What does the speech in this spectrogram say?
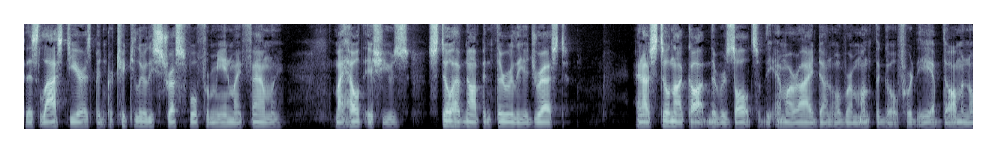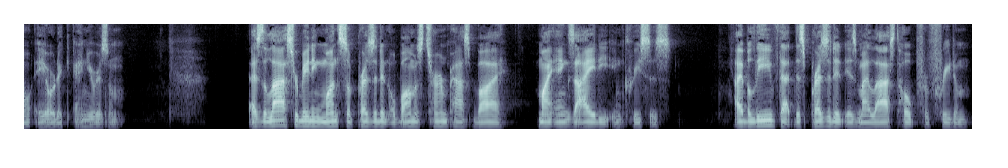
this last year has been particularly stressful for me and my family. My health issues still have not been thoroughly addressed, and I've still not gotten the results of the MRI done over a month ago for the abdominal aortic aneurysm. As the last remaining months of President Obama's term pass by, my anxiety increases. I believe that this president is my last hope for freedom,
